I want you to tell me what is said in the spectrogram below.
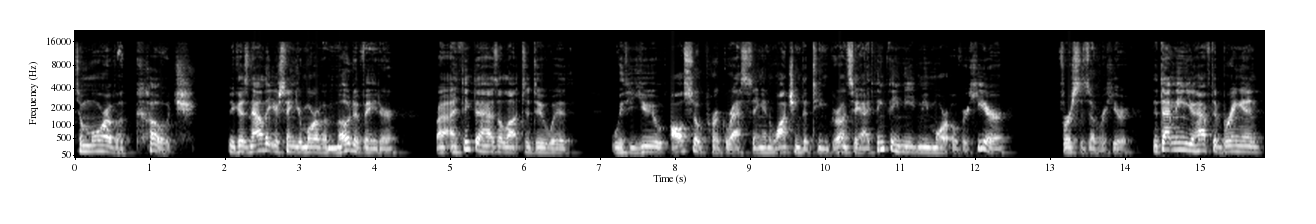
to more of a coach? Because now that you're saying you're more of a motivator, right? I think that has a lot to do with with you also progressing and watching the team grow and saying, I think they need me more over here versus over here. Did that mean you have to bring in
